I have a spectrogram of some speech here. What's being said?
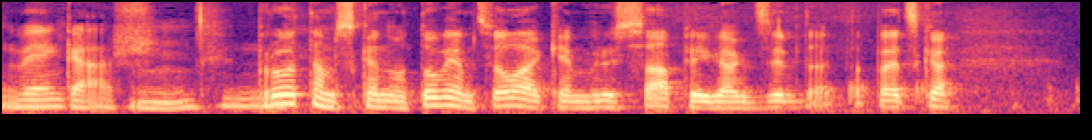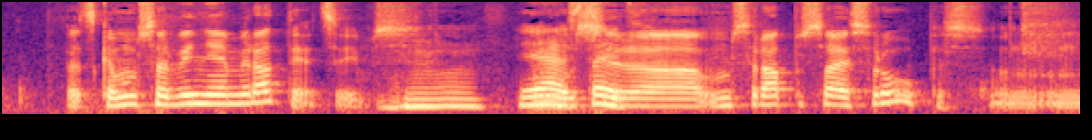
vienkārši. Mm. Protams, ka no tuviem cilvēkiem ir sāpīgāk dzirdēt, tāpēc, ka uh, Pēc tam mums ar viņiem ir attiecības. Mm, jā, mums, ir, uh, mums ir apusējas rūpes. Un, un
